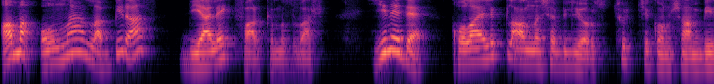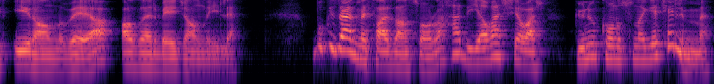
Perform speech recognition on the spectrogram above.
Ama onlarla biraz diyalekt farkımız var. Yine de kolaylıkla anlaşabiliyoruz Türkçe konuşan bir İranlı veya Azerbaycanlı ile. Bu güzel mesajdan sonra hadi yavaş yavaş günün konusuna geçelim mi?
